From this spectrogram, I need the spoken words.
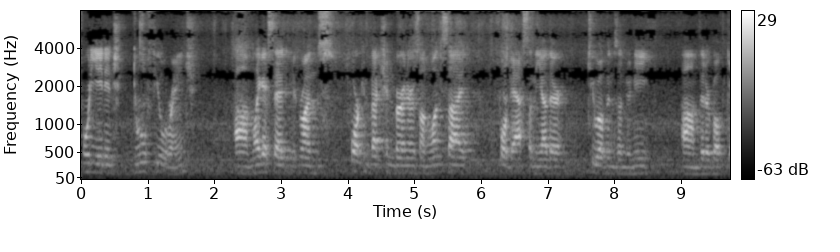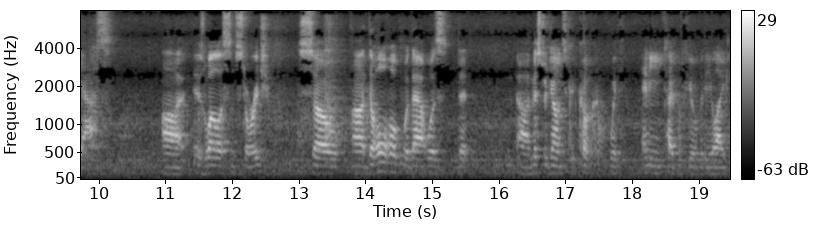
48-inch dual fuel range. Um, like I said, it runs four convection burners on one side, four gas on the other, two ovens underneath um, that are both gas, uh, as well as some storage. So uh, the whole hope with that was that uh, Mr. Jones could cook with any type of fuel that he liked,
